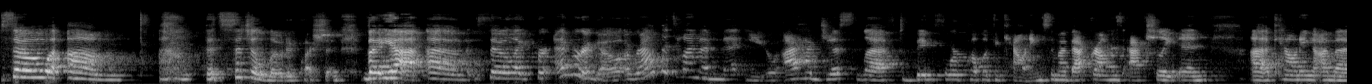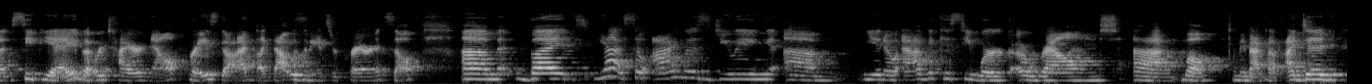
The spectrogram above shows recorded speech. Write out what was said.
So um that's such a loaded question. But yeah, um, so like forever ago, around the time I met you, I had just left Big Four public accounting. So my background is actually in uh, accounting. I'm a CPA, but retired now. Praise God. Like that was an answered prayer in itself. Um, but yeah, so I was doing, um, you know, advocacy work around, uh, well, let me back up. I did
